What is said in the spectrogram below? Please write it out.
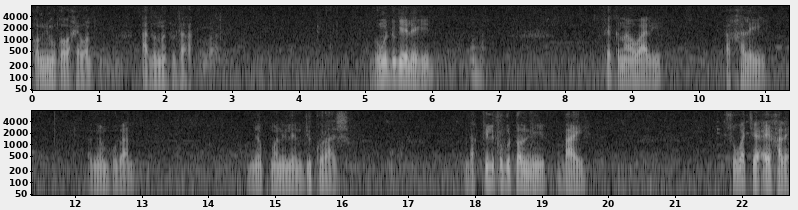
Comme ni mu ko waxee woon àdduna du dara. Bu ma duggee léegi fekk naa waal yi ak xale yi ak ñoom buggaan ñëpp ma leen du courage. Ndax kilifa gu toll nii bàyyi su wàccee ay xale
